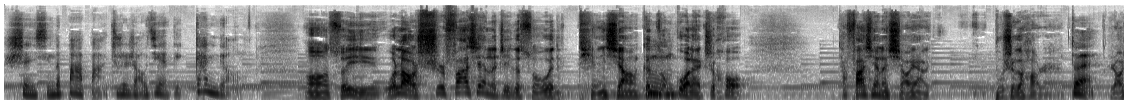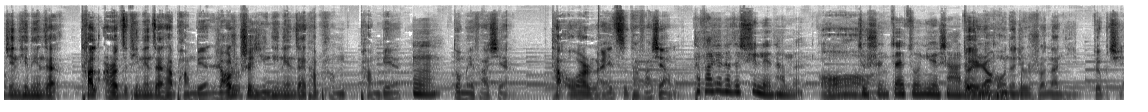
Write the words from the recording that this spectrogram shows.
沈行的爸爸就是饶建给干掉了。哦，所以我老师发现了这个所谓的甜香，跟踪过来之后，他发现了小雅不是个好人，对，饶静天天在他儿子天天在他旁边，饶盛行天天在他旁旁边嗯，都没发现，他偶尔来一次，他发现了。他发现他在训练他们。哦，就是在做虐杀的对，然后呢，就是说，那你对不起，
